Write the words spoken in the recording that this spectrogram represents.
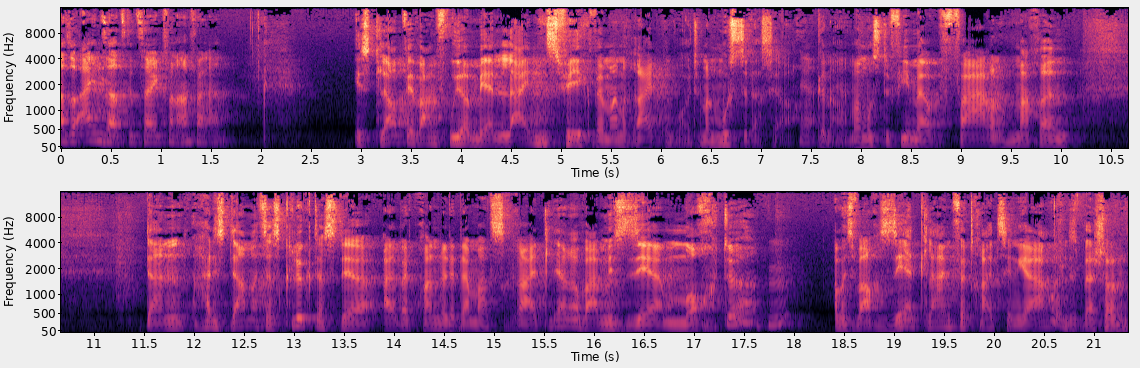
Also Einsatz gezeigt von Anfang an. Ich glaube, wir waren früher mehr leidensfähig, wenn man reiten wollte. Man musste das ja auch. Ja, genau. Ja. Man musste viel mehr fahren und machen. Dann hatte ich damals das Glück, dass der Albert Brandl, der damals Reitlehrer war, mich sehr mochte. Mhm. Aber es war auch sehr klein für 13 Jahre und es war schon.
